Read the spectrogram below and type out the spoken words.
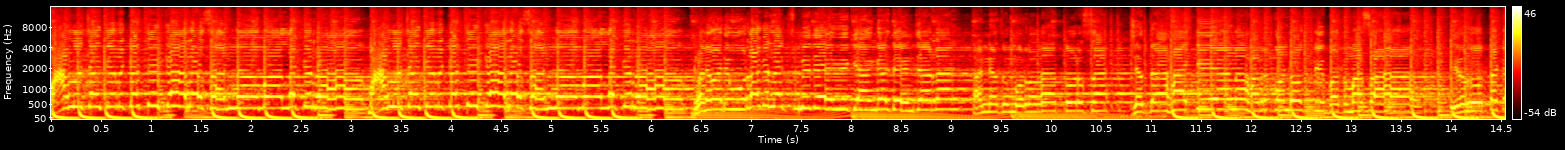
ಮಾಳು ಶಂಕರ ಕಟ್ಟಿಕಾರ ಸಣ್ಣ ಮಾಲಕರ. ಮಾಳು ಶಂಕರ ಕಟ್ಟಿಕಾರ ಸಣ್ಣ ಮಾಲಕರ. ಹೊಣೆವಾಡಿ ಊರಾಗ ಲಕ್ಷ್ಮೀ ದೇವಿ ಗ್ಯಾಂಗ ಡೇಂಜರ ತನ್ನದು ಮುರದ ತೋರ್ಸ ಜದ್ದ ಹಾಕಿ ಅಣ ಹರ್ಕೊಂಡು ಹೋಗ್ತಿ ಬದಮಾಸ. ಇರು ತಕ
